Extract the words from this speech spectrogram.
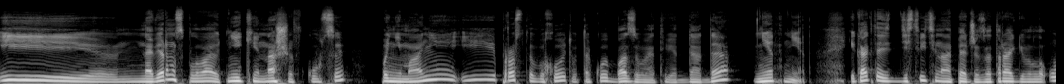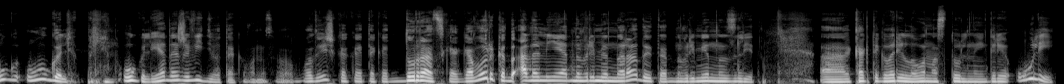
и, наверное, всплывают некие наши вкусы, понимание, и просто выходит вот такой базовый ответ «да-да», нет-нет. И как-то действительно, опять же, затрагивала уг- уголь, блин, уголь, я даже видео так его назвал. Вот видишь, какая такая дурацкая оговорка, но она меня одновременно радует и одновременно злит. А, как ты говорила о настольной игре «Улей»,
